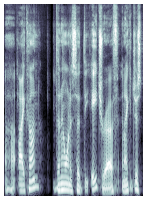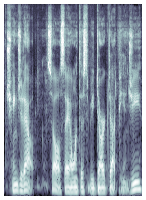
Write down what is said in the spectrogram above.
uh, icon, then I want to set the href, and I could just change it out. So I'll say I want this to be dark.png,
